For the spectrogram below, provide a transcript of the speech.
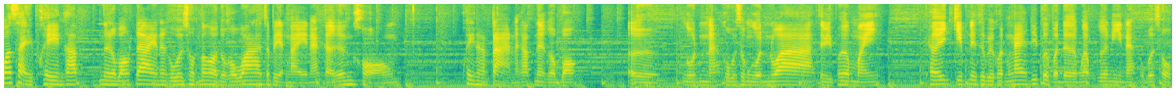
มาใส่เพลงครับในโรบอกได้นะคุณผู้ชมต้องรอดูครับว่าจะเป็นยังไงนะกับเรื่องของเพลงต่างๆนะครับในโรบอกเออลุ้นนะคุณผู้ชมลุ้นว่าจะมีเพิ่มไหม เทอร์กิฟเนี่ยคือเป็นคนง่ายที่เปิดประเดิมครับเรื่องนี้นะคุณผู้ชม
